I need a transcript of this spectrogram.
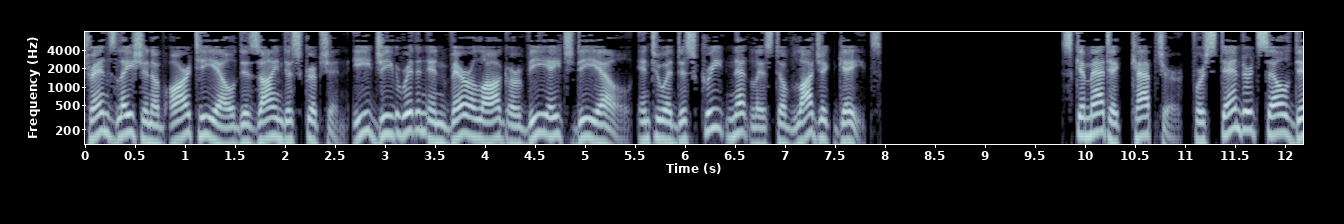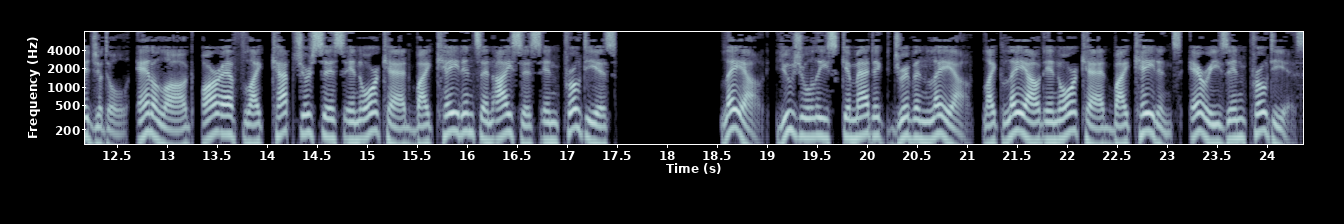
translation of RTL design description, e.g. written in Verilog or VHDL, into a discrete netlist of logic gates, Schematic capture, for standard cell digital, analog, RF-like capture CIS in ORCAD by Cadence and ISIS in Proteus Layout, usually schematic-driven layout, like layout in ORCAD by Cadence, Ares in Proteus.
